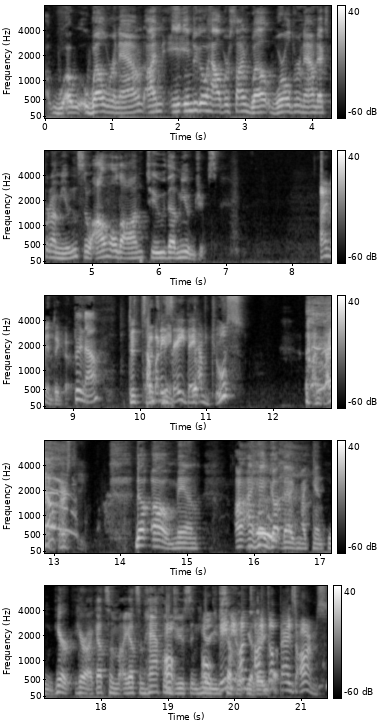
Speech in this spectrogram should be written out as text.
uh, well renowned. I'm Indigo Halberstein, well world renowned expert on mutants, so I'll hold on to the mutant juice. I'm indigo. Bruno. Did somebody say they have juice? I'm kind of thirsty. No, oh man, I, I hand Gutbag my canteen. Here, here. I got some. I got some halfling Oh, juice in here. oh, you just maybe have to, yeah, there untie you go. Gutbag's arms.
